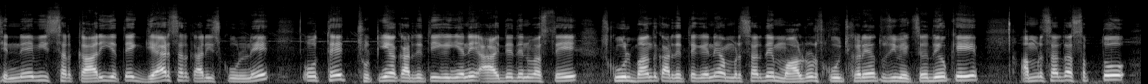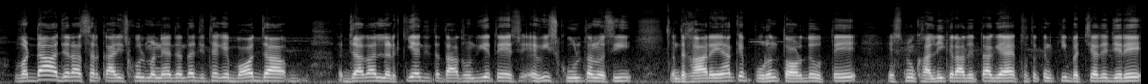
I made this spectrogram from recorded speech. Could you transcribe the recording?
ਜਿੰਨੇ ਵੀ ਸਰਕਾਰੀ ਅਤੇ ਗੈਰ ਸਰਕਾਰੀ ਸਕੂਲ ਨੇ, ਉੱਥੇ ਛੁੱਟੀਆਂ ਕਰ ਦਿੱਤੀ ਗਈਆਂ ਨੇ। ਅੱਜ ਦੇ ਦਿਨ ਵਾਸਤੇ ਸਕੂਲ ਬੰਦ ਕਰ ਦਿੱਤੇ ਗਏ ਨੇ। ਅੰਮ੍ਰਿਤਸਰ ਦੇ ਮਾਲ ਰੋਡ ਸਕੂਲ 'ਚ ਖੜੇ ਆ ਤੁਸੀਂ ਵੇਖ ਸਕਦੇ ਹੋ ਕਿ ਅੰਮ੍ਰਿਤਸਰ ਦਾ ਸਭ ਤੋਂ ਵੱਡਾ ਜਿਹੜਾ ਸਰਕਾਰੀ ਸਕੂਲ ਮੰਨਿਆ ਜਾਂਦਾ, ਜਿੱਥੇ ਕਿ ਬਹੁਤ ਜ਼ਿਆਦਾ ਲੜਕੀਆਂ ਦੀ ਤਾਦਾਦ ਹੁੰਦੀ ਹੈ ਤੇ ਇਸ- ਇਹ ਵੀ ਸਕੂਲ ਤੁਹਾਨੂੰ ਅਸੀਂ ਦਿਖਾ ਰਹੇ ਹਾਂ ਕਿ ਪੂਰਨ ਤੌਰ ਦੇ ਉੱਤੇ ਇਸ ਨੂੰ ਖਾਲੀ ਕਰਾ ਦਿੱਤਾ ਗਿਆ ਹੈ। ਇੱਥੋਂ ਤੱਕ ਕਿ ਬੱਚਿਆਂ ਦੇ ਜਿਹੜੇ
